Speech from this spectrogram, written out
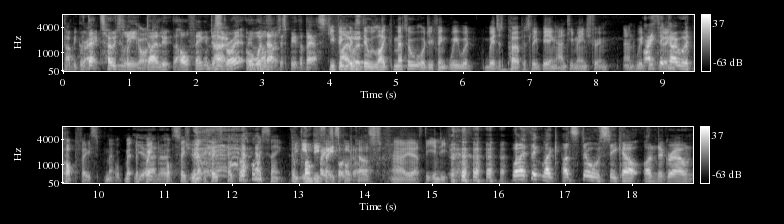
That'd be great. Would that totally Oh dilute the whole thing and No, destroy it, or we'd that it. just be the best? Do you think I we'd would- still like metal, or do you think we would? We're just purposely being anti-mainstream, and we'd be I think doing I the pop face metal. Me- Yeah, wait, no, the pop it's face true. metal face podcast. What am I saying? the Pop Indie Face Face podcast. podcast. Ah, yes, the indie face. well, I think like I'd still seek out underground,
